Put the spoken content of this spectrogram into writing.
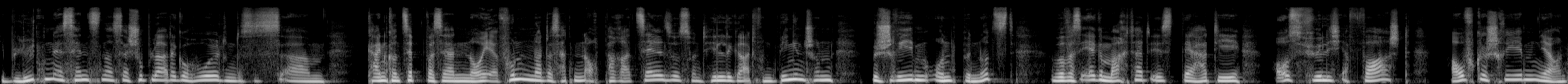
die Blütenessenzen aus der Schublade geholt und das ist ähm, kein Konzept, was er neu erfunden hat. Das hatten auch Paracelsus und Hildegard von Bingen schon beschrieben und benutzt. Aber was er gemacht hat, ist, der hat die ausführlich erforscht, aufgeschrieben, ja, und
